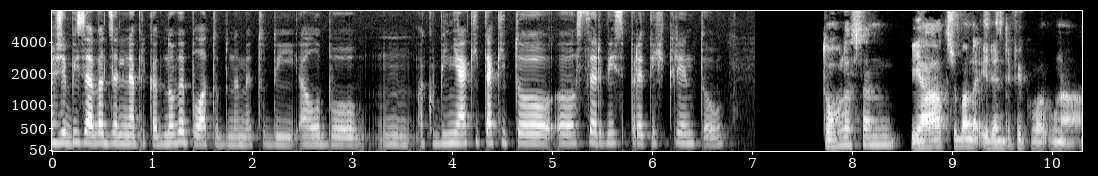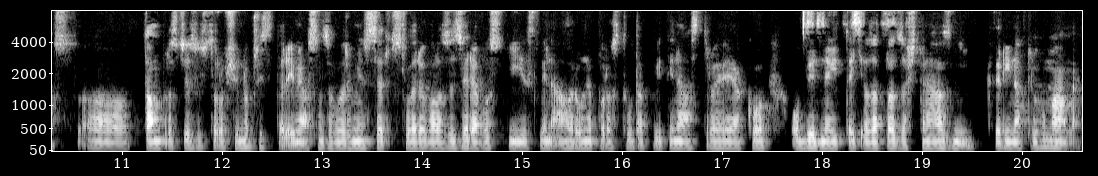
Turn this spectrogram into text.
že by zavadzali napríklad nové platobné metódy alebo um, akoby nejaký takýto uh, servis pre tých klientov? Tohle jsem já třeba neidentifikoval u nás. Uh, tam prostě zůstalo všechno při starým. Já jsem samozřejmě se sledoval ze zvědavostí, jestli náhodou neporostou takový ty nástroje jako objednej teď a zaplat za 14 dní, který na trhu máme.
